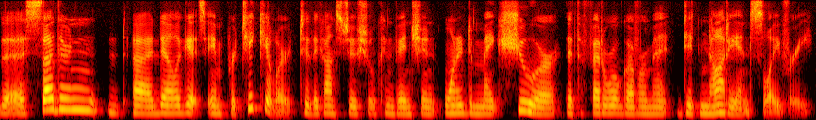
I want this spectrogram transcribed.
the Southern uh, delegates, in particular to the Constitutional Convention, wanted to make sure that the federal government did not end slavery.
